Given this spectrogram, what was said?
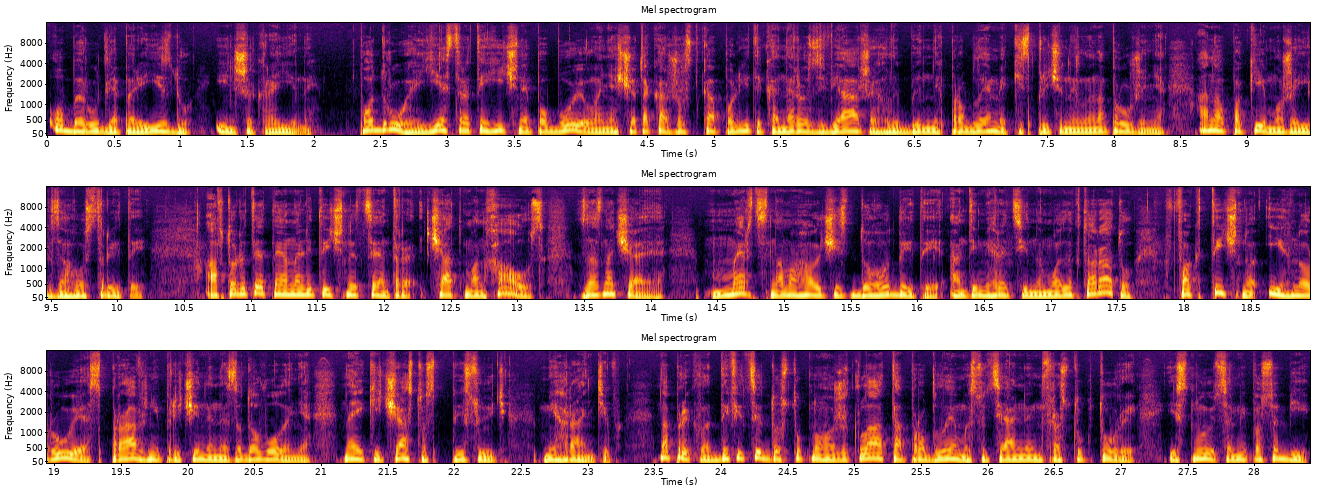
оберуть для переїзду інші країни. По-друге, є стратегічне побоювання, що така жорстка політика не розв'яже глибинних проблем, які спричинили напруження, а навпаки, може їх загострити. Авторитетний аналітичний центр Чатман Хаус зазначає, Мерц, намагаючись догодити антиміграційному електорату, фактично ігнорує справжні причини незадоволення, на які часто списують мігрантів. Наприклад, дефіцит доступного житла та проблеми соціальної інфраструктури існують самі по собі,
